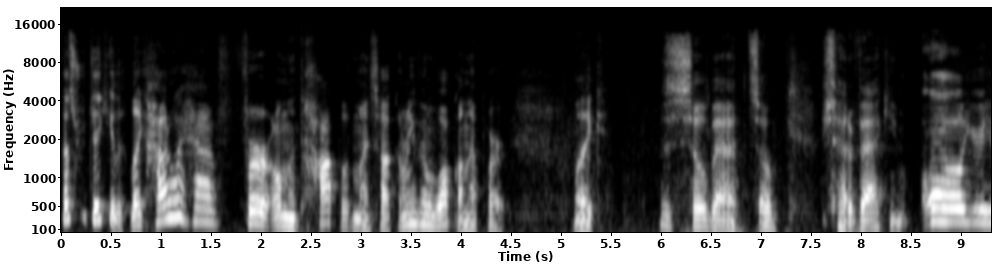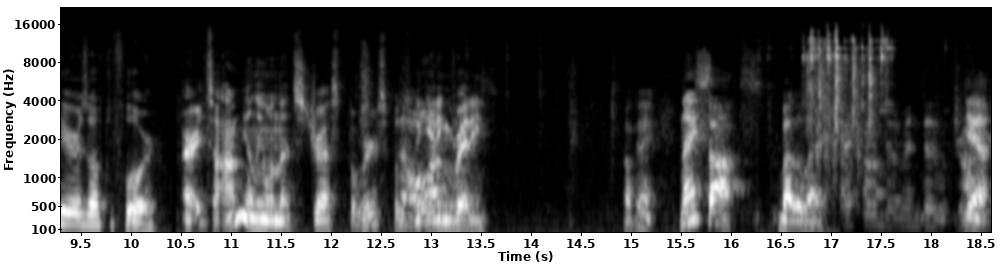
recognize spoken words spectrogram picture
That's ridiculous. Like, how do I have fur on the top of my sock? I don't even walk on that part. Like, this is so bad. So, just had a vacuum all your hairs off the floor. Alright, so I'm the only one that's dressed, but we're supposed to be getting ready. Okay. Nice socks, by the way. I found them in the dryer Yeah.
